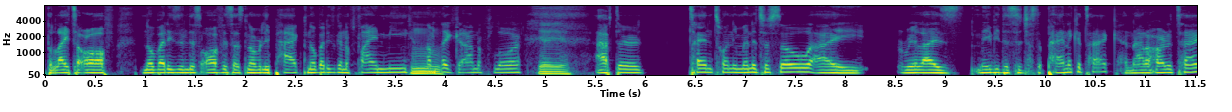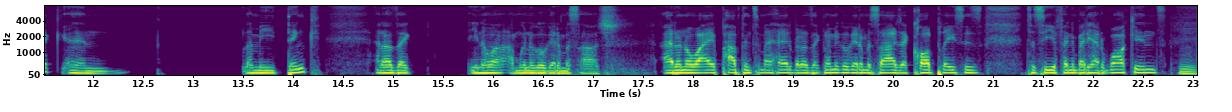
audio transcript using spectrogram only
The lights are off. Nobody's in this office that's normally packed. Nobody's gonna find me. Mm. I'm like on the floor." Yeah, yeah. After 10, 20 minutes or so, I realized maybe this is just a panic attack and not a heart attack. And let me think. And I was like, you know what? I'm gonna go get a massage. I don't know why it popped into my head, but I was like, let me go get a massage. I called places to see if anybody had walk-ins, Hmm.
